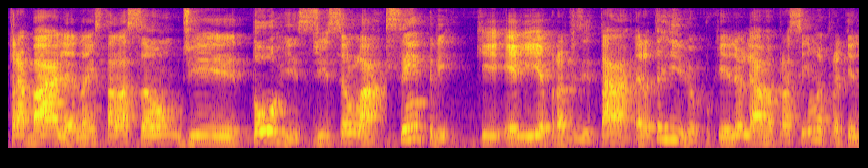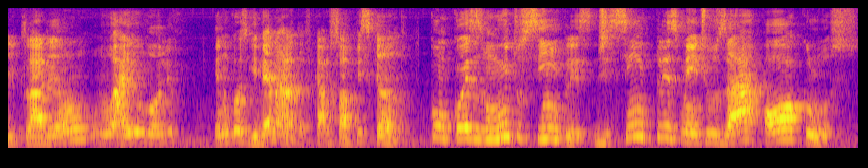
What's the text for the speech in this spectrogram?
trabalha na instalação de torres de celular. Sempre que ele ia para visitar era terrível, porque ele olhava para cima, para aquele clarão, aí o olho eu não conseguia ver nada, ficava só piscando. com coisas muito simples, de simplesmente usar óculos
